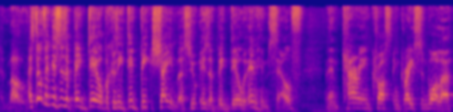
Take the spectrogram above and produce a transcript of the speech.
and moan. I still think this is a big deal because he did beat Sheamus, who is a big deal within himself, and then Karrion Kross and Grayson Waller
